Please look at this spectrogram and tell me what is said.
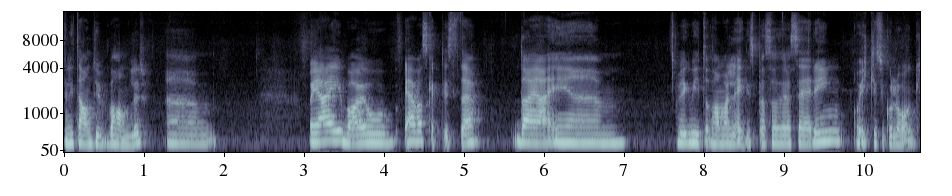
En litt annen type behandler. Eh, og jeg var jo jeg var skeptisk til det da jeg eh, fikk vite at han var legespesialisering og ikke psykolog.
